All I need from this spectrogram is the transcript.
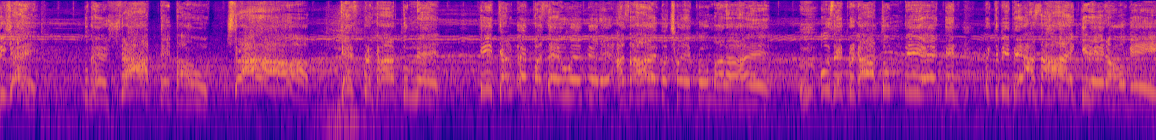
विजय, तुम्हें श्राप देता हूँ। श्राप! जिस प्रकार तुमने कीचड़ में फंसे हुए मेरे असहाय बछड़े को मारा है? उसी प्रकार तुम भी एक दिन पृथ्वी पे असहाय गिरे रहोगे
